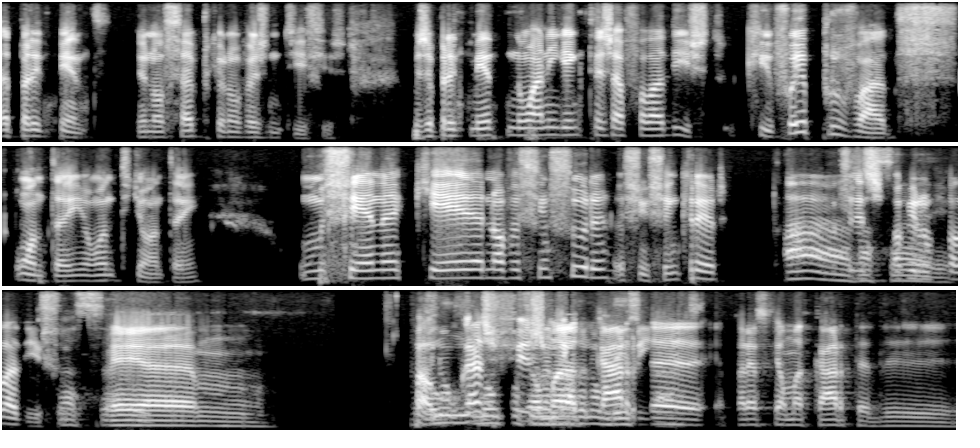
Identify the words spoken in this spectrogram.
Aparentemente, eu não sei porque eu não vejo notícias, mas aparentemente não há ninguém que esteja a falar disto. Que foi aprovado ontem ou anteontem uma cena que é a nova censura, assim, sem querer. Ah, Vocês já ouviram falar disso? Já sei. É, hum, Pá, Não- o gajo fez uma carta, parece que é uma carta de.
